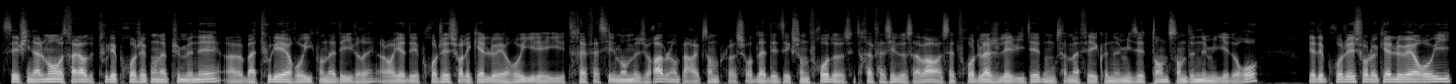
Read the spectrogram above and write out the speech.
c'est finalement au travers de tous les projets qu'on a pu mener, euh, bah, tous les ROI qu'on a délivrés. Alors, il y a des projets sur lesquels le ROI il est, très facilement mesurable. Hein. Par exemple, sur de la détection de fraude, c'est très facile de savoir cette fraude-là, je l'ai évitée, donc ça m'a fait économiser tant de centaines de milliers d'euros. Il y a des projets sur lesquels le ROI il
